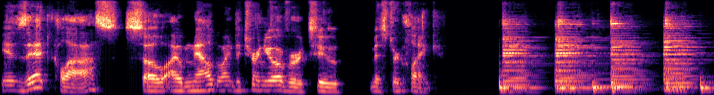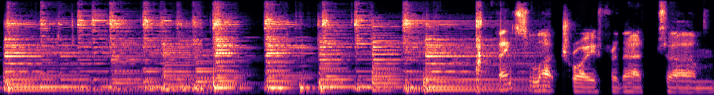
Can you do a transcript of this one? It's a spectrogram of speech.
is it, class. So I'm now going to turn you over to Mr. Klink. Thanks a lot, Troy, for that. Um,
